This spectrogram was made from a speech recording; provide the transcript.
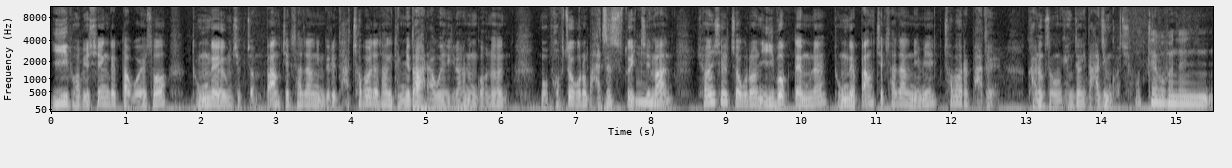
이 법이 시행됐다고 해서 동네 음식점, 빵집 사장님들이 다 처벌 대상이 됩니다라고 얘기를 하는 거는 뭐 법적으로 맞을 수도 있지만 음. 현실적으로는 이 법 때문에 동네 빵집 사장님이 처벌을 받을 가능성은 굉장히 낮은 거죠. 어떻게 보면은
